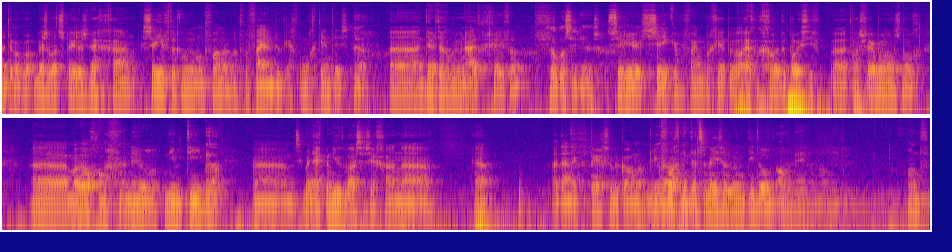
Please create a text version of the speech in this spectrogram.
Zijn natuurlijk ook best wel wat spelers weggegaan. 70 miljoen ontvangen, wat voor Feyenoord natuurlijk echt ongekend is. Ja. Uh, 30 miljoen uitgegeven. Dat is ook wel serieus. Serieus, zeker voor Feyenoord begrippen. Wel echt een grote positieve uh, transferbalans nog. Uh, maar wel gewoon een heel nieuw team. Ja. dus ik ben echt benieuwd waar ze zich gaan ja, uiteindelijk terecht zullen komen. Ik verwacht ik niet dat ze mee zullen doen met titel. Oh nee, helemaal niet. Want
